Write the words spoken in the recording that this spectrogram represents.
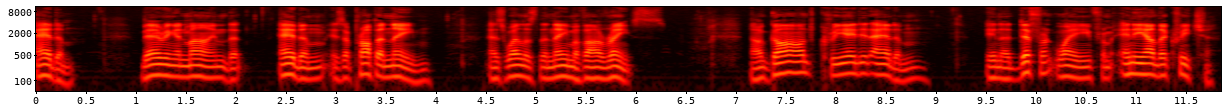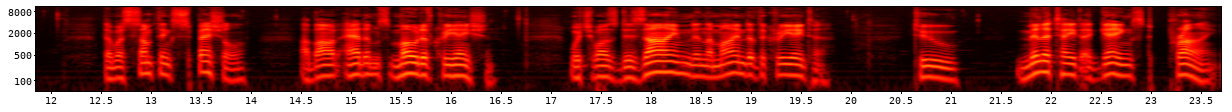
Adam, bearing in mind that Adam is a proper name as well as the name of our race. Now, God created Adam in a different way from any other creature. There was something special about Adam's mode of creation, which was designed in the mind of the Creator to militate against pride.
